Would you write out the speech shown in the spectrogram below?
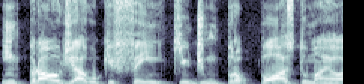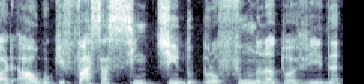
em prol de algo que, fez, que de um propósito maior, algo que faça sentido profundo na tua vida,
